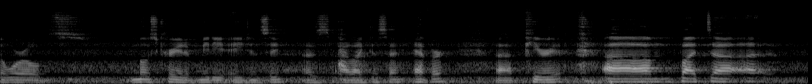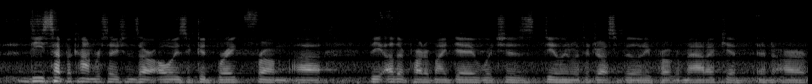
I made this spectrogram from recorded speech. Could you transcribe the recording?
the world's most creative media agency, as I like to say, ever, uh, period. Um, but uh, these type of conversations are always a good break from uh, the other part of my day, which is dealing with addressability programmatic and, and our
